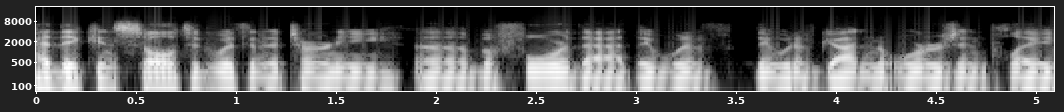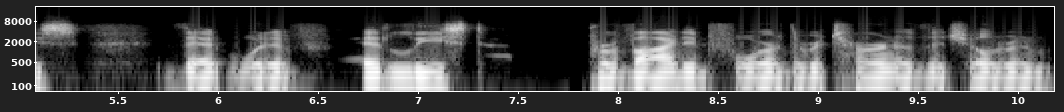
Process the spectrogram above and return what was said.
had they consulted with an attorney uh, before that, they would have they would have gotten orders in place that would have at least provided for the return of the children.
